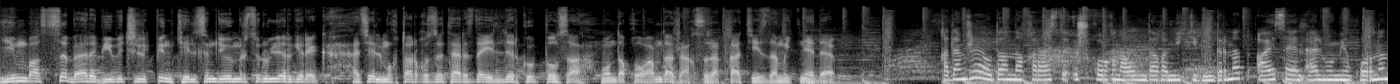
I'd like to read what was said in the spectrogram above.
ең бастысы бәрі бейбітшілік пен келісімде өмір сүрулері керек. Әсел мұхтарқызы тәрізді әйелдер көп болса онда қоғамда жақсы жаққа тез дамитын еді. Қадамжай ауданына қарасты үш қорған ауылындағы мектеп интернат ай сайын әл мумен қорынан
